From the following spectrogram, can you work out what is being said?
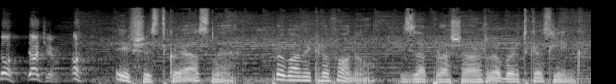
No, jadziem. I wszystko jasne. Próba mikrofonu. Zaprasza Robert Kessling.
